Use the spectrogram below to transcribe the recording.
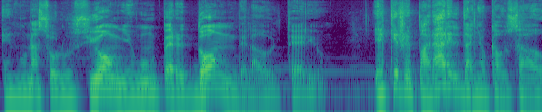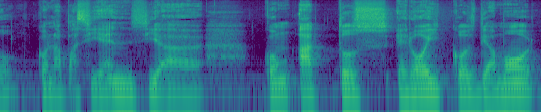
en una solución y en un perdón del adulterio. Y hay que reparar el daño causado con la paciencia, con actos heroicos de amor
